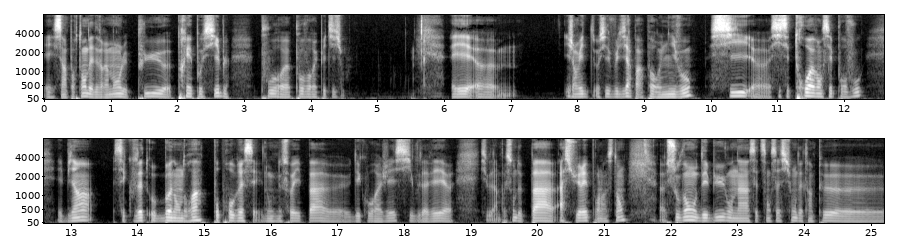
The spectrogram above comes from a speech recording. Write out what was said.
et c'est important d'être vraiment le plus euh, près possible pour, pour vos répétitions. Et j'ai envie aussi de vous dire par rapport au niveau, si, si c'est trop avancé pour vous, eh bien, c'est que vous êtes au bon endroit pour progresser. Donc ne soyez pas euh, découragé si vous avez euh, si avez l'impression de ne pas assurer pour l'instant. Euh, souvent au début, on a cette sensation d'être un peu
